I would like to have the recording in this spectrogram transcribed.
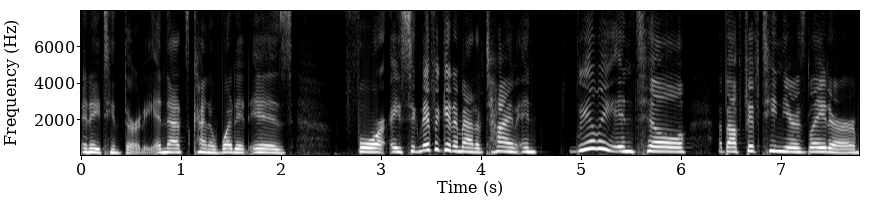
in 1830. And that's kind of what it is for a significant amount of time and really until about 15 years later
